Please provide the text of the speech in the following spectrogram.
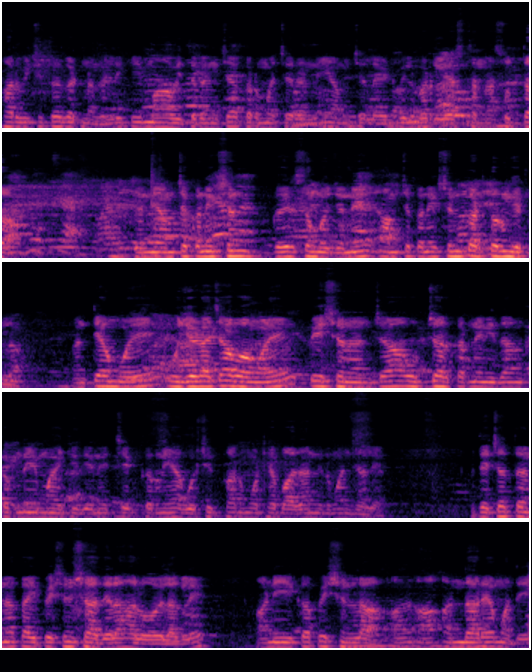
फार विचित्र घटना घडली की महावितरणच्या कर्मचाऱ्यांनी आमचे लाइट बिल भरले असताना सुद्धा त्यांनी आमचे कनेक्शन गैरसमजीने आमचे कनेक्शन कट करून घेतलं. आणि त्यामुळे उजेडाच्या अभावामुळे पेशंटांच्या उपचार करणे निदान करणे माहिती देणे चेक करणे ह्या गोष्टीत फार मोठ्या बाधा निर्माण झाल्या. त्याच्यात त्यांना काही पेशंट शादेला हलवावे लागले आणि एका पेशंटला अंधाऱ्यामध्ये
